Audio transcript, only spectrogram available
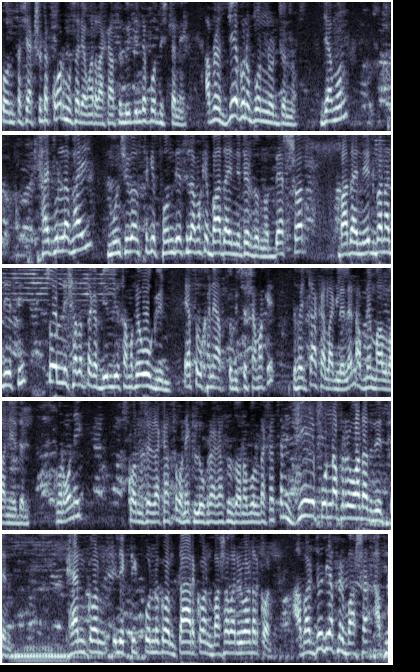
পঞ্চাশ, একশোটা কর্মচারী আমার রাখা আছে, দুই, তিনটা প্রতিষ্ঠানে, আপনার যে কোনো পণ্যর জন্য। যেমন সাইফুল্লাহ ভাই মুন্সিগঞ্জ থেকে ফোন দিয়েছিল আমাকে বাদাই নেটের জন্য। দেড়শো বাদাই নেট বানা দিয়েছি, চল্লিশ হাজার টাকা বিল দিয়েছে আমাকে অগ্রিম। এতখানি আত্মবিশ্বাস আমাকে ভাই টাকা লাগলে নেন, আপনি মাল বানিয়ে দেন। আমার অনেক কর্মচারী রাখা আছে, অনেক লোক রাখা আছে, জনবল রাখা আছে যে পণ্য আপনারা অর্ডার দিচ্ছেন ফ্যান কন ইলেকট্রিক পণ্য কন, তার কন বাসা বাড়ির অর্ডার কন। আবার যদি আপনার বাসা, আপনি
